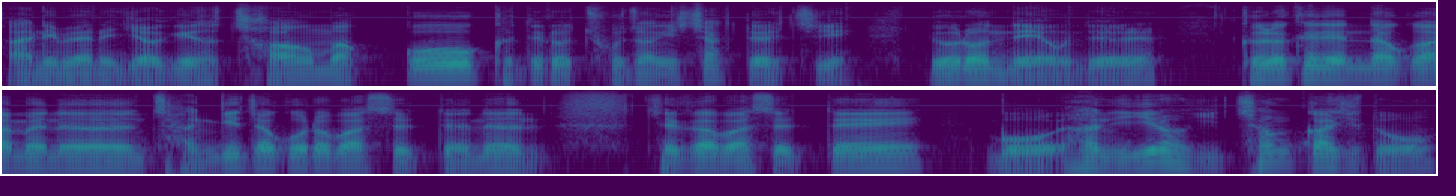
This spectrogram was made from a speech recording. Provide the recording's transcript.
아니면은 여기에서 저항 맞고 그대로 조정이 시작될지 요런 내용들 그렇게 된다고 하면은 장기적으로 봤을 때는 제가 봤을 때 뭐 한 1억 2천까지도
